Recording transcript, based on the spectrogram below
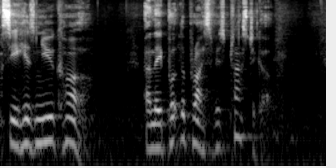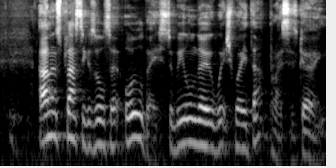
see his new car and they put the price of his plastic up. Alan's plastic is also oil-based, and we all know which way that price is going.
